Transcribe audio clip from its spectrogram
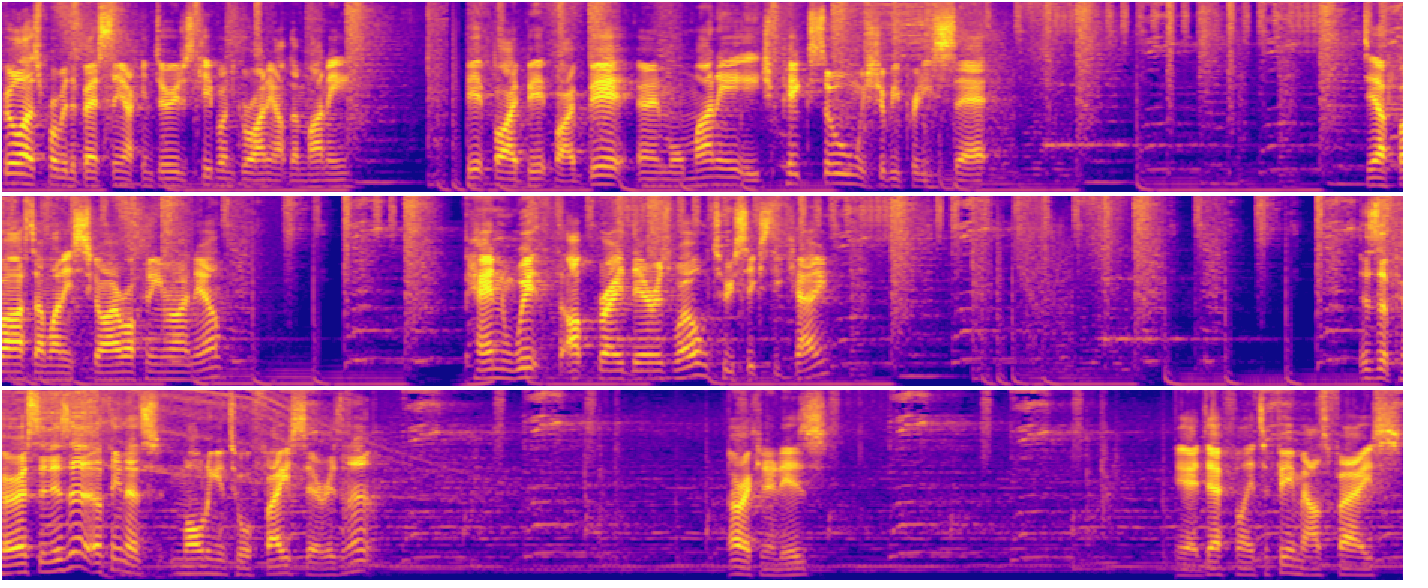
Feel that's probably the best thing I can do. Just keep on grinding up the money bit by bit by bit, earn more money each pixel. We should be pretty set. See how fast our money's skyrocketing right now. Pen width upgrade there as well, 260k. This is a person, is it? I think that's molding into a face there, isn't it? I reckon it is. Yeah, definitely. It's a female's face.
